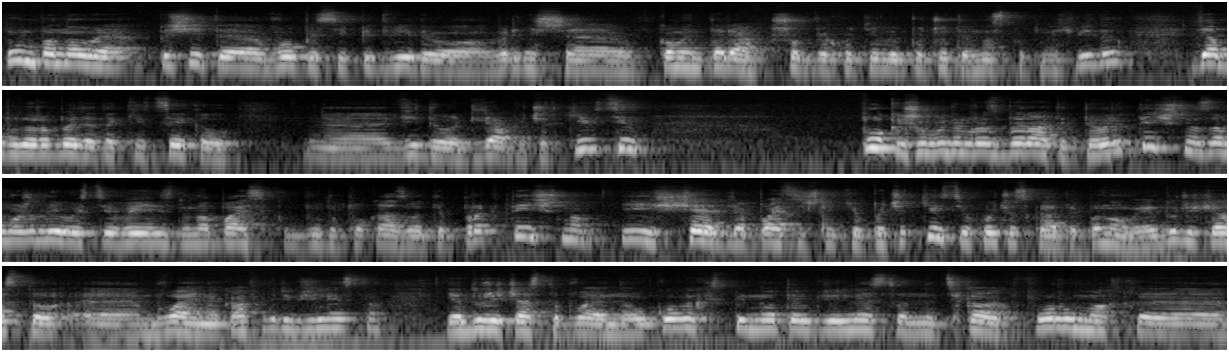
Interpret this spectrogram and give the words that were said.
Тому, панове, пишіть в описі під відео, верніше в коментарях, що б ви хотіли почути в наступних відео. Я буду робити такий цикл е, відео для початківців. Поки що будемо розбирати теоретично за можливості виїзду на пасіку, буду показувати практично. І ще для пасічників-початківців хочу сказати, панове, я дуже часто е, буваю на кафедрі бджільництва, я дуже часто буваю в наукових спільнотах бджільництва, на цікавих форумах е,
